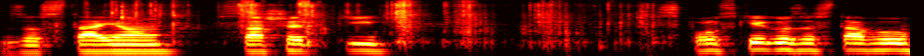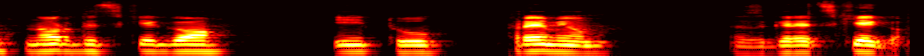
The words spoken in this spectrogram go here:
Zostają saszetki z polskiego zestawu nordyckiego i tu premium z greckiego.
